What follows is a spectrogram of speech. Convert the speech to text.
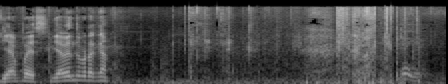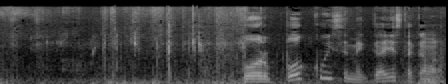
Ya pues, ya vente por acá. Por poco y se me cae esta cámara.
